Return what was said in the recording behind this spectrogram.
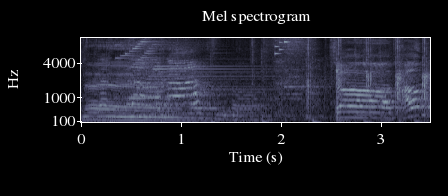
네. 자, 다음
